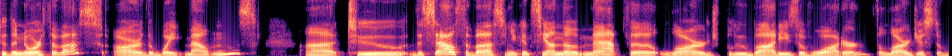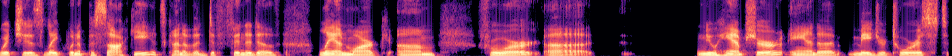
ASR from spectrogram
to the north of us are the White Mountains. Uh, to the south of us, and you can see on the map the large blue bodies of water, the largest of which is Lake Winnipesaukee. It's kind of a definitive landmark um, for uh, New Hampshire and a major tourist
